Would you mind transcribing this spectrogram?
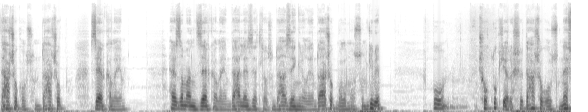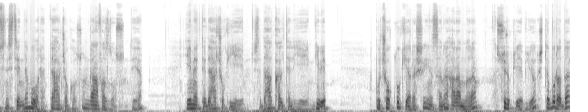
Daha çok olsun, daha çok zevk alayım. Her zaman zevk alayım, daha lezzetli olsun, daha zengin olayım, daha çok malım olsun gibi bu çokluk yarışı daha çok olsun. Nefsin isteğinde bu var hep. Daha çok olsun, daha fazla olsun diye. Yemekte daha çok yiyeyim, işte daha kaliteli yiyeyim gibi bu çokluk yarışı insanı haramlara sürükleyebiliyor. İşte burada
